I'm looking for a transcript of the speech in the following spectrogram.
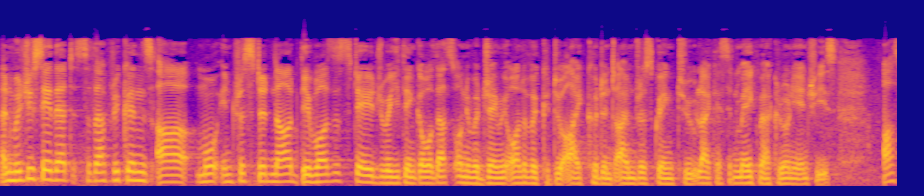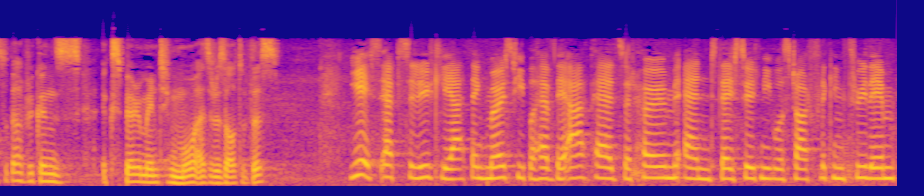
And would you say that South Africans are more interested now? There was a stage where you think, oh, well, that's only what Jamie Oliver could do. I couldn't. I'm just going to, like like I said, make macaroni and cheese. Are South Africans experimenting more as a result of this? Yes, absolutely. I think most people have their iPads at home and they certainly will start flicking through them.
